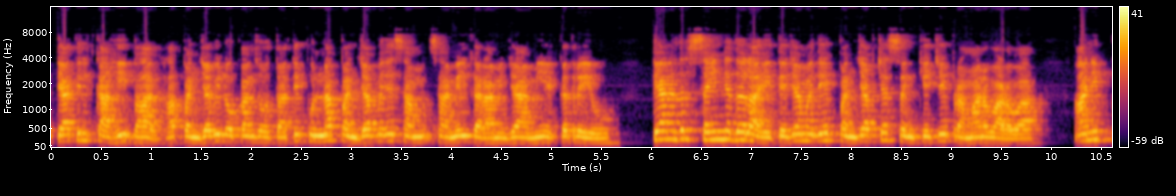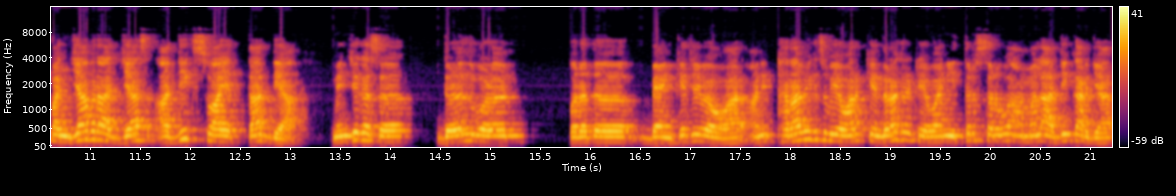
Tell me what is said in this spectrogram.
त्यातील काही भाग हा पंजाबी लोकांचा होता ते पुन्हा पंजाबमध्ये साम- सामील करा म्हणजे आम्ही एकत्र येऊ. त्यानंतर सैन्य दल आहे त्याच्यामध्ये पंजाबच्या संख्येचे प्रमाण वाढवा. आणि पंजाब राज्यास अधिक स्वायत्ता द्या. म्हणजे कसं? दळणवळण परत बँकेचे व्यवहार आणि ठराविक व्यवहार केंद्राकडे ठेवा आणि इतर सर्व आम्हाला अधिकार द्या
